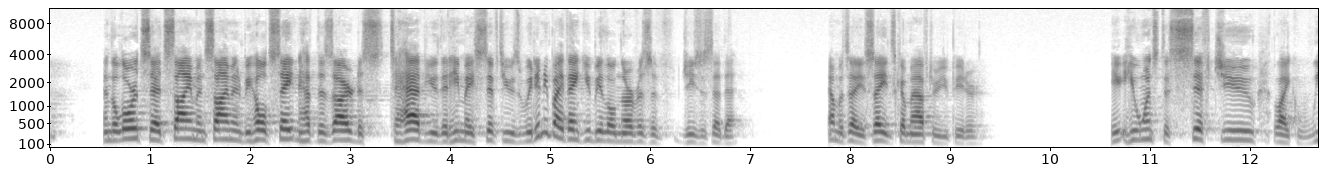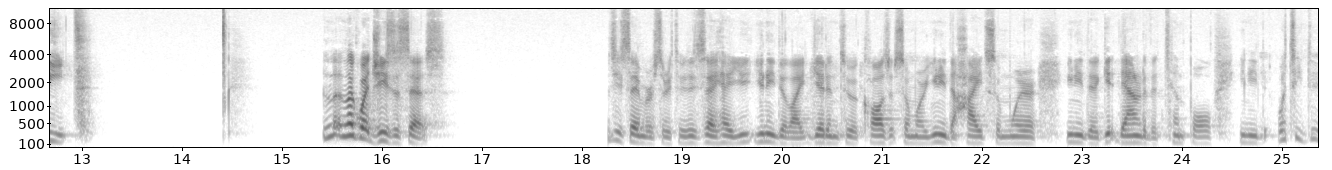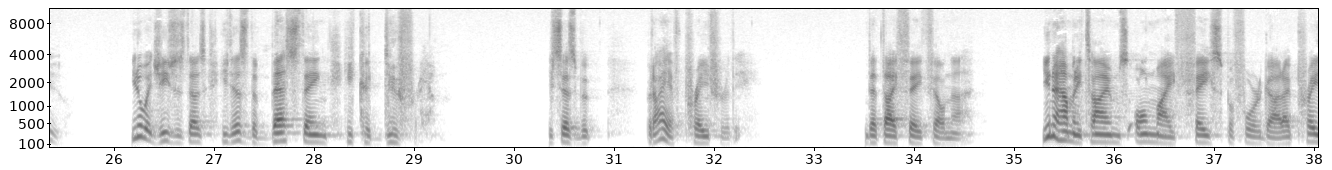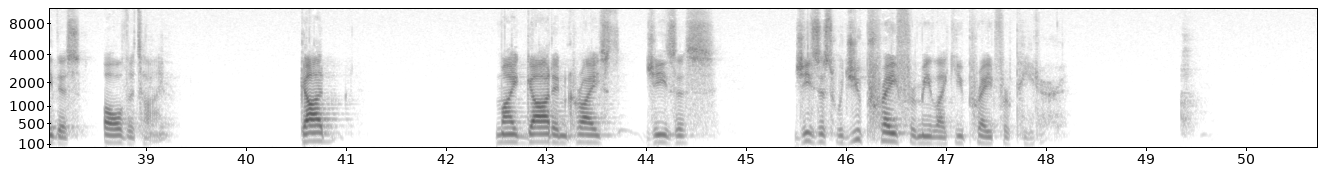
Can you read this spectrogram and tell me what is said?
And the Lord said, Simon, Simon, behold, Satan hath desired to, to have you that he may sift you as wheat. Anybody think you'd be a little nervous if Jesus said that? I'm going to tell you, Satan's come after you, Peter. He, he wants to sift you like wheat. Look what Jesus says. What What's he say in verse 32? Does he say, hey, you, you need to like get into a closet somewhere. You need to hide somewhere. You need to get down to the temple. You need to, what's he do? You know what Jesus does? He does the best thing he could do for him. He says, but, but I have prayed for thee that thy faith fail not. You know how many times on my face before God, I pray this all the time. God, my God in Christ Jesus, Jesus, would you pray for me like you prayed for Peter?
